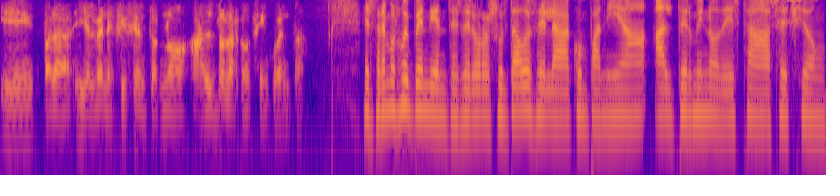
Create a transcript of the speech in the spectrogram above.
y, para, y el beneficio en torno al dólar con 50. Estaremos muy pendientes de los resultados de la compañía al término de esta sesión.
